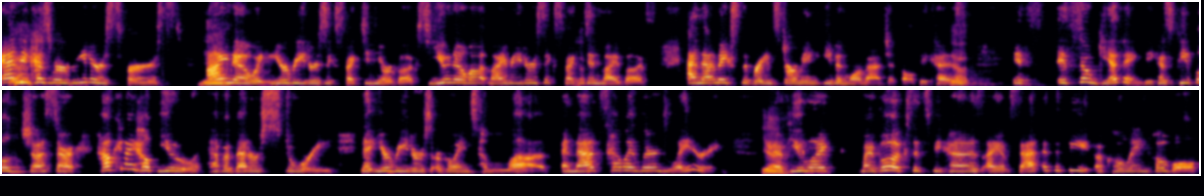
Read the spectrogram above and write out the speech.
And yeah. because we're readers first, yeah. I know what your readers expect in your books. You know what my readers expect yep. in my books. And that makes the brainstorming even more magical because yep. it's it's so giving because people just are, how can I help you have a better story that your readers are going to love? And that's how I learned layering. Yeah. You know, if you like my books, it's because I have sat at the feet of Colleen Coble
